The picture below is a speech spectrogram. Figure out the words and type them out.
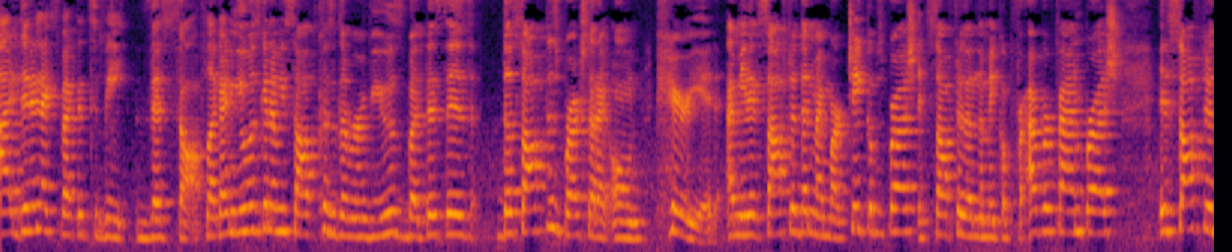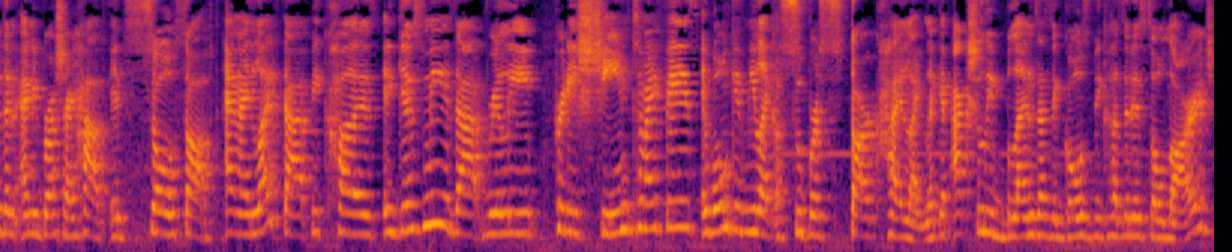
I didn't expect it to be this soft. Like I knew it was to be soft because of the reviews, but this is the softest brush that I own, period. I mean, it's softer than my Marc Jacobs brush. It's softer than the Makeup Forever fan brush. Is softer than any brush I have. It's so soft. And I like that because it gives me that really pretty sheen to my face. It won't give me like a super stark highlight. Like it actually blends as it goes because it is so large.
